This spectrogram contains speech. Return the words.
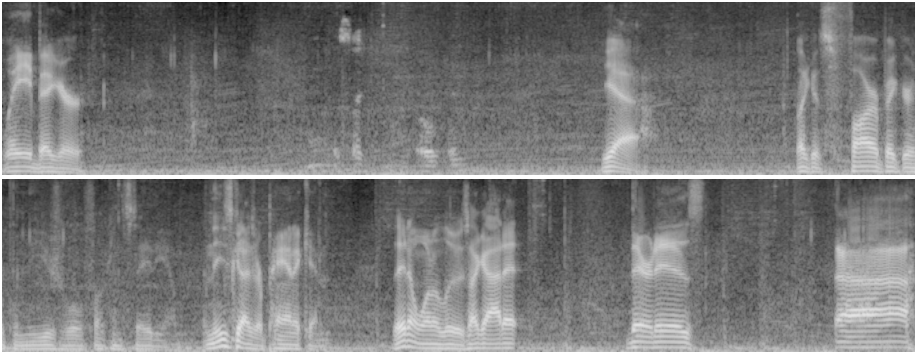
way bigger. It's like open. Yeah. Like it's far bigger than the usual fucking stadium. And these guys are panicking. They don't want to lose. I got it. There it is. Ah.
